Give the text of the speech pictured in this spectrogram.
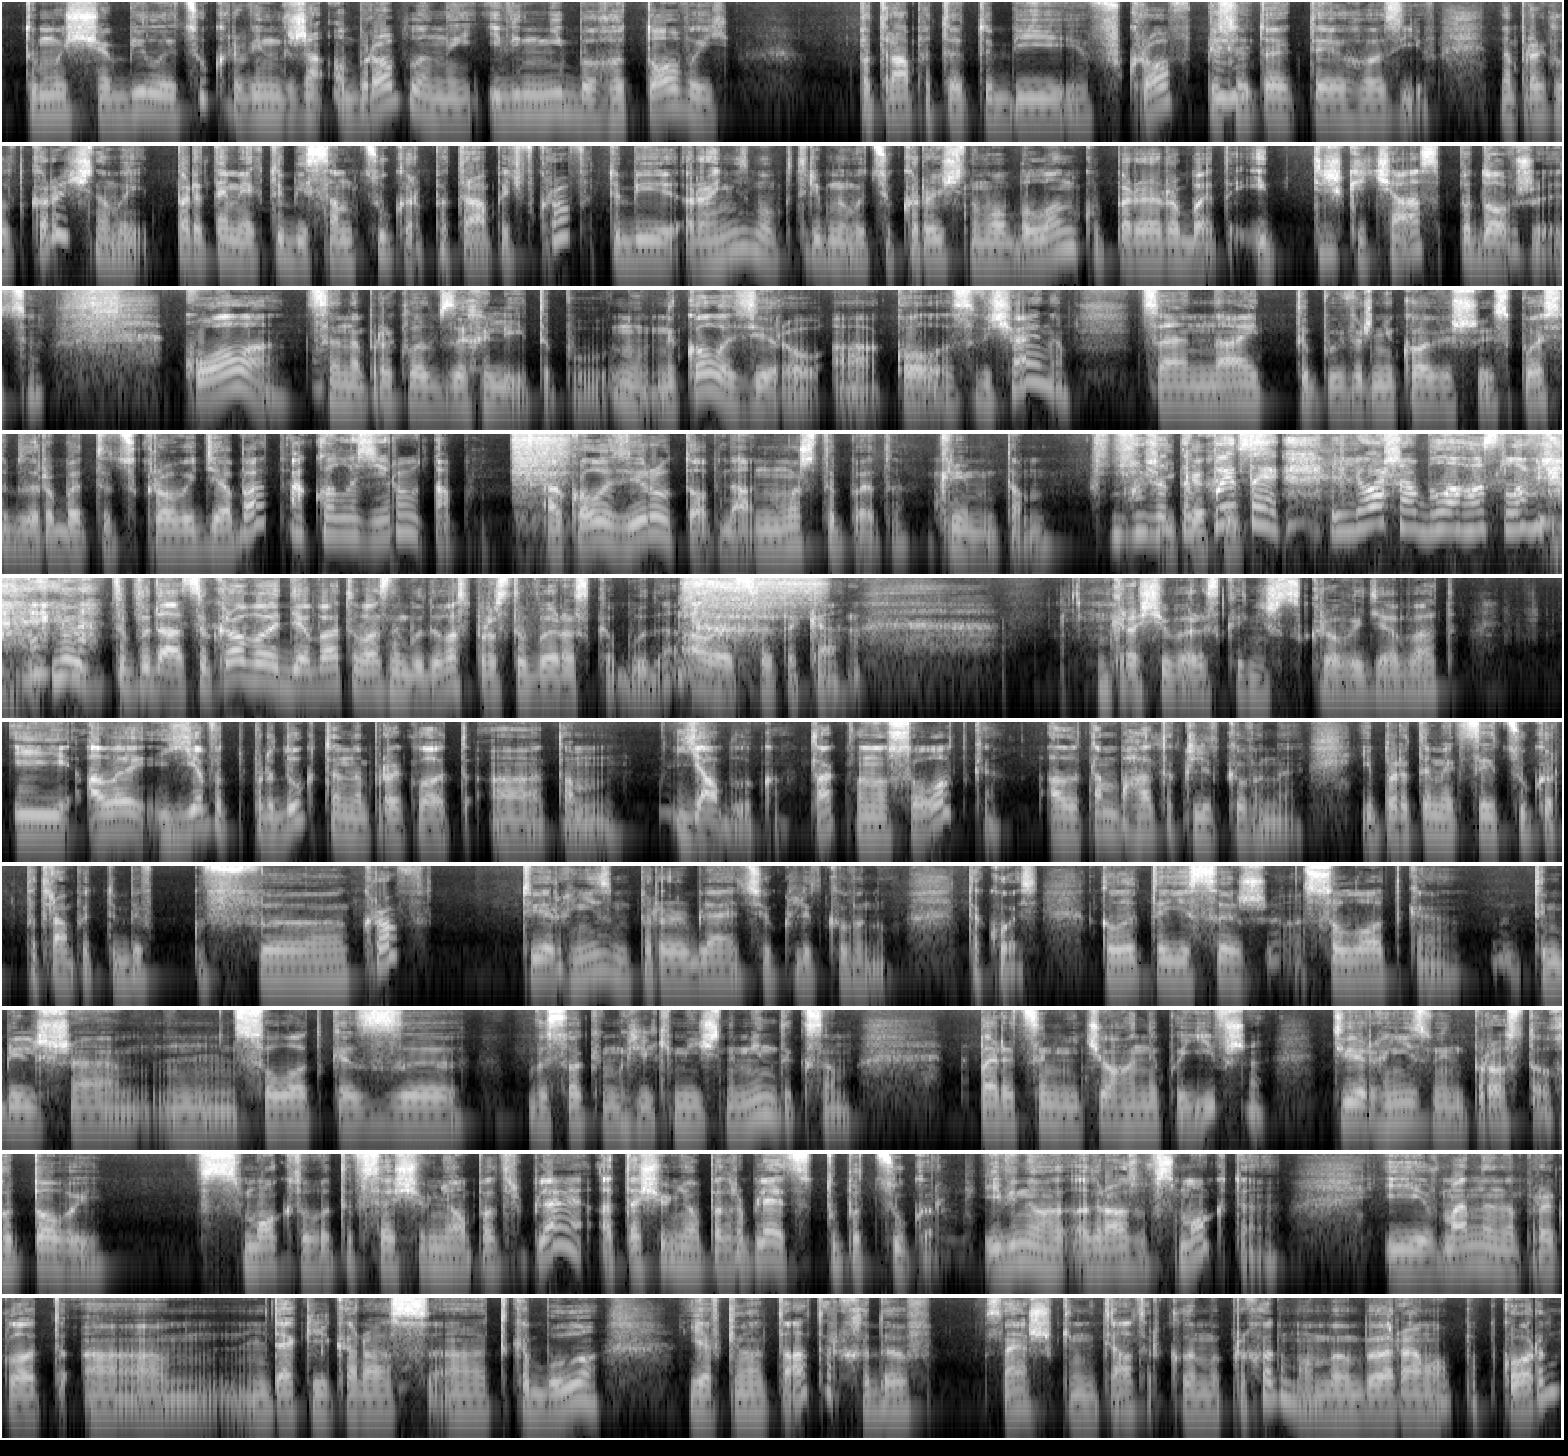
Тому що білий цукор він вже оброблений і він ніби готовий. Потрапити тобі в кров після того, як ти його з'їв. Наприклад, коричневий, перед тим як тобі сам цукор потрапить в кров, тобі організму потрібно цю коричневу оболонку переробити, і трішки час подовжується. Кола це, наприклад, взагалі, типу, ну не кола Zero, а кола звичайна. Це найтипу вірніковіший спосіб зробити цукровий діабет. А кола зіро топ. А кола Zero топ, да, ну можете пити, крім там. Можете якихось- пити, Льоша благословляє. Ну, типу, да, цукрового діабету у вас не буде, у вас просто виразка буде. Але це така краще виразка, ніж цукровий діабет. І, але є от продукти, наприклад, там яблуко. Так, воно солодке, але там багато клітковини. І перед тим, як цей цукор потрапить тобі в, в е, кров, твій організм переробляє цю клітковину. Так ось, коли ти їсиш солодке, тим більше солодке з високим глікемічним індексом, перед цим нічого не поївши, твій організм він просто готовий всмоктувати все, що в нього потрапляє, а те, що в нього потрапляє, це тупо цукор. І він його одразу всмоктує. І в мене, наприклад, декілька разів таке було. Я в кінотеатр ходив. Знаєш, в кінотеатр, коли ми приходимо, ми беремо попкорн.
